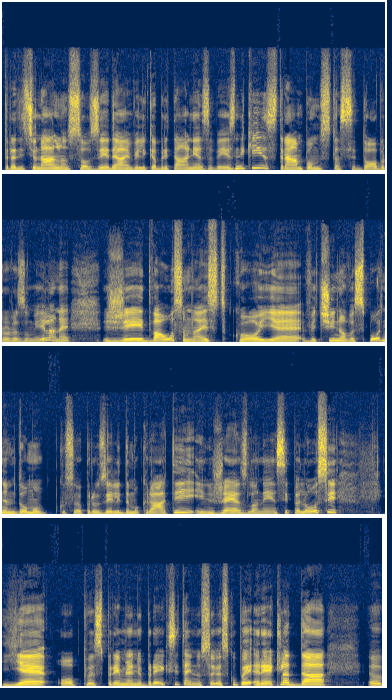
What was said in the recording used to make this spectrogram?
tradicionalno so ZDA in Velika Britanija zavezniki, s Trumpom sta se dobro razumela. Ne? Že 2018, ko je večino v spodnjem domu, ko so jo prevzeli demokrati in že zelo Nancy Pelosi, je ob spremljanju Brexita in vsega skupaj rekla, da. Eh,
